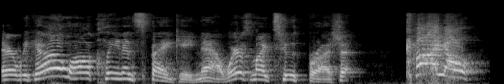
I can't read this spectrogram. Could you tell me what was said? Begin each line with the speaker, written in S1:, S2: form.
S1: There we go, all clean and spanky. Now, where's my toothbrush? Uh, Kyle!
